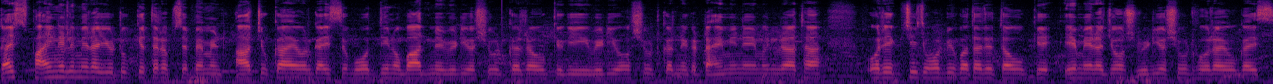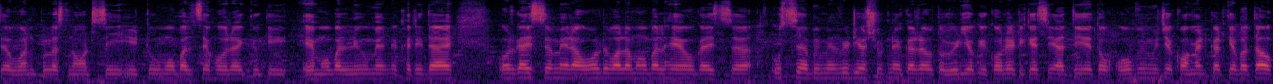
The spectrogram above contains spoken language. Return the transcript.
गाइस फाइनली मेरा यूट्यूब की तरफ़ से पेमेंट आ चुका है और गाइस बहुत दिनों बाद मैं वीडियो शूट कर रहा हूँ क्योंकि वीडियो शूट करने का टाइम ही नहीं मिल रहा था। और एक चीज़ और भी बता देता हूँ कि ये मेरा जो वीडियो शूट हो रहा है वो guys OnePlus Nord C E two mobile से हो रहा है क्योंकि ये मोबाइल न्यू मैंने ख़रीदा है। और गाइस मेरा ओल्ड वाला मोबाइल है वो गाइस उससे अभी मैं वीडियो शूट नहीं कर रहा हूँ तो वीडियो की क्वालिटी कैसी आती है तो वो भी मुझे कॉमेंट करके बताओ।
